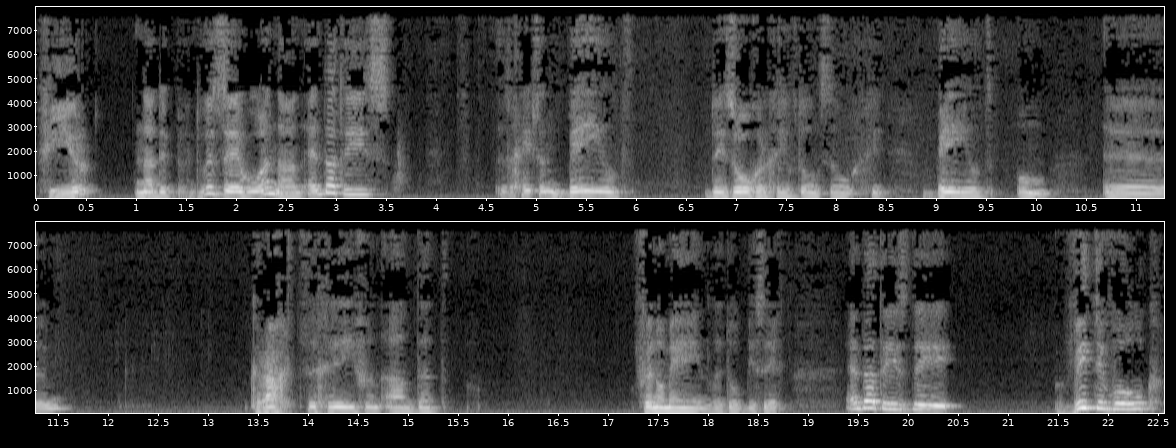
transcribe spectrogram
4 naar de punt. We zeggen anan, en dat is, geeft een beeld, de zoger geeft ons een beeld om uh, kracht te geven aan dat fenomeen, let op, die zegt, en dat is de witte wolk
